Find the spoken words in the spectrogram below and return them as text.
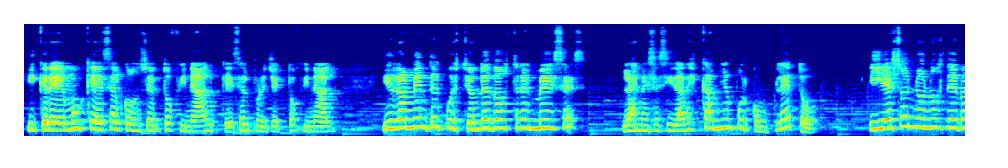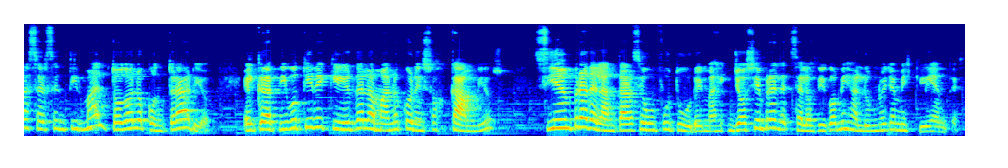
y creemos que es el concepto final, que es el proyecto final, y realmente en cuestión de dos, tres meses las necesidades cambian por completo. Y eso no nos debe hacer sentir mal, todo lo contrario. El creativo tiene que ir de la mano con esos cambios, siempre adelantarse a un futuro. Yo siempre se los digo a mis alumnos y a mis clientes.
